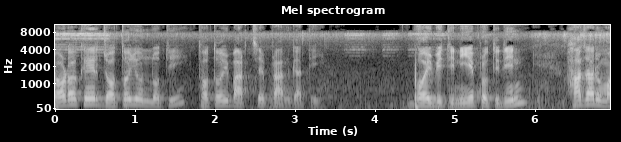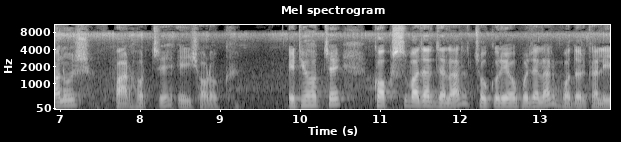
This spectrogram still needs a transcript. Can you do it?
সড়কের যতই উন্নতি, ততই বাড়ছে প্রাণঘাতী। ভয়ভীতি নিয়ে প্রতিদিন হাজারো মানুষ পার হচ্ছে এই সড়ক। এটি হচ্ছে কক্সবাজার জেলার, চকরিয়া উপজেলার, বদরখালী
